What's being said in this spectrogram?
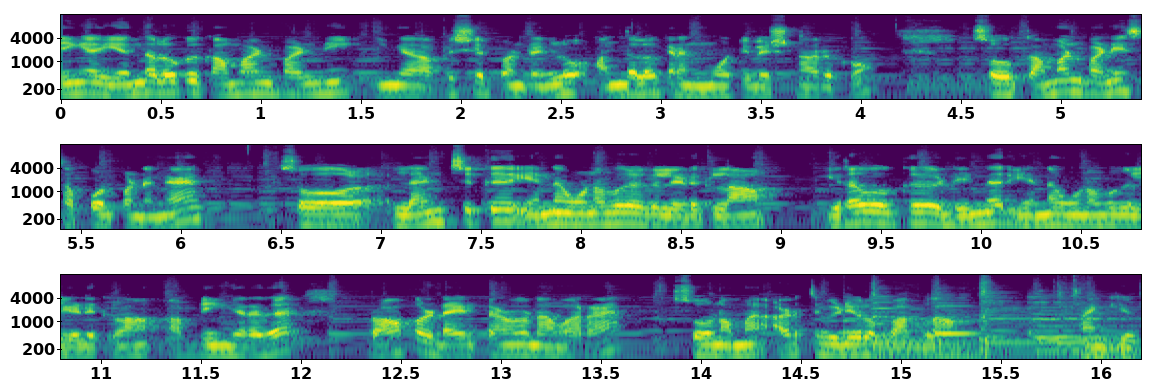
நீங்கள் எந்த அளவுக்கு கமெண்ட் பண்ணி நீங்கள் அப்ரிஷியேட் பண்ணுறீங்களோ அந்தளவுக்கு எனக்கு மோட்டிவேஷனாக இருக்கும். ஸோ கமெண்ட் பண்ணி சப்போர்ட் பண்ணுங்கள் ஸோ லஞ்சுக்கு என்ன உணவுகள் எடுக்கலாம்? இரவுக்கு டின்னர் என்ன உணவுகள் எடுக்கலாம்? அப்படிங்கிறத ப்ராப்பர் டயட் பிளானோட நான் வரேன். ஸோ நம்ம அடுத்த வீடியோவில் பார்க்கலாம். தேங்க்யூ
